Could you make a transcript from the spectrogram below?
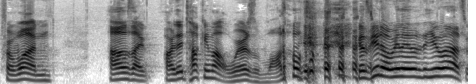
for one, I was like, "Are they talking about where's Waldo?" Because you know we live in the U.S. To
